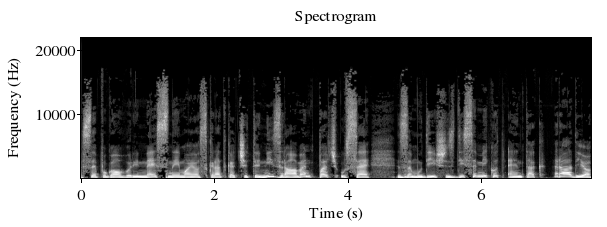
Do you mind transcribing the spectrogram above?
se pogovori ne snemajo, skratka, če te ni zraven, pač vse zamudiš. Zdi se mi kot en tak radio.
